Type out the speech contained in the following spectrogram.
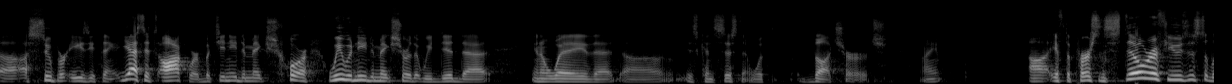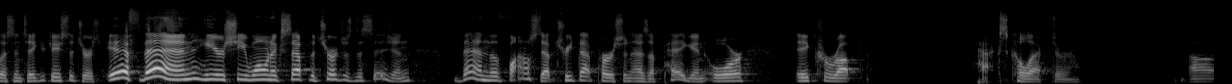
uh, a super easy thing. Yes, it's awkward, but you need to make sure, we would need to make sure that we did that in a way that uh, is consistent with the church, right? Uh, if the person still refuses to listen, take your case to the church. If then he or she won't accept the church's decision, then the final step treat that person as a pagan or a corrupt tax collector. Uh,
